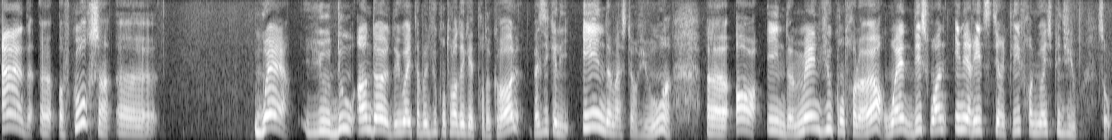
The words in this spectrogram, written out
and uh, of course uh, where you do handle the UI table view controller delegate protocol, basically in the master view uh, or in the main view controller when this one inherits directly from UI split view. So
